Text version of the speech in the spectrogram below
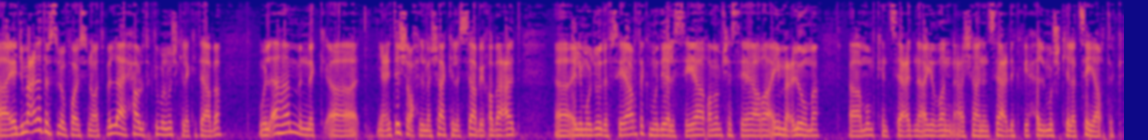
يا جماعة لا ترسلون voice note بالله حاولوا تكتبوا المشكلة كتابة. والأهم أنك آه، يعني تشرح المشاكل السابقة بعد اللي موجودة في سيارتك موديل السيارة ممشى السيارة أي معلومة آه، ممكن تساعدنا أيضا عشان نساعدك في حل مشكلة سيارتك.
